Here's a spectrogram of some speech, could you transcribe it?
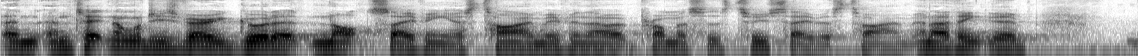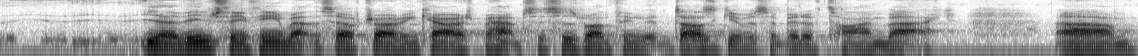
And, and technology is very good at not saving us time, even though it promises to save us time. And I think the, you know, the interesting thing about the self-driving car is perhaps this is one thing that does give us a bit of time back. Um,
